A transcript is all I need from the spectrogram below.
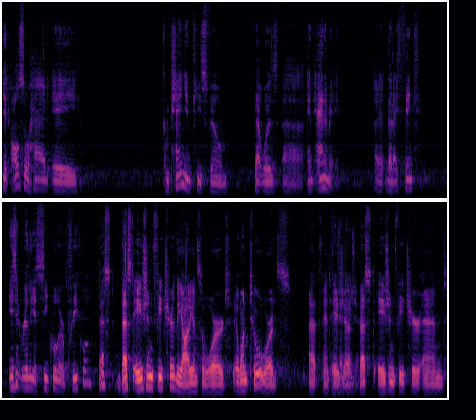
it also had a companion piece film that was uh, an anime uh, that I think isn't really a sequel or a prequel. Best Best Asian Feature, the Audience Award. It won two awards at Fantasia. Fantasia. Best Asian Feature and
